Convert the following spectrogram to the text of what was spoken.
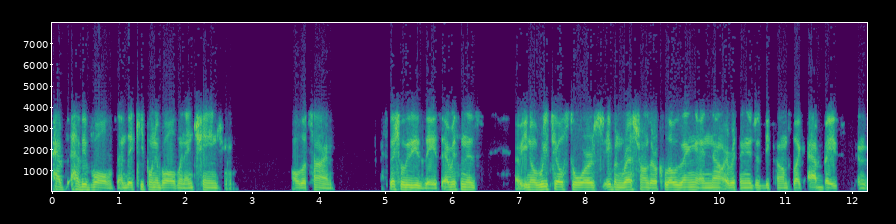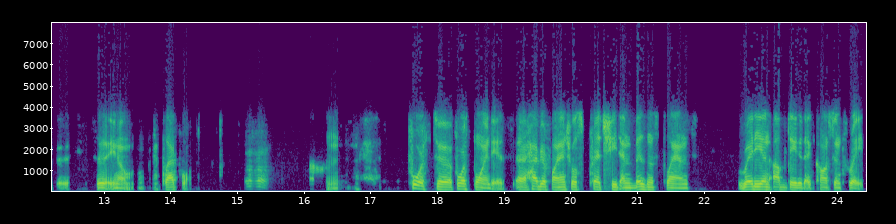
have have evolved and they keep on evolving and changing all the time. Especially these days, everything is, uh, you know, retail stores, even restaurants are closing, and now everything just becomes like app based and uh, you know platforms. Uh-huh. Um, fourth, uh, fourth point is uh, have your financial spreadsheet and business plans ready and updated at constant rates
